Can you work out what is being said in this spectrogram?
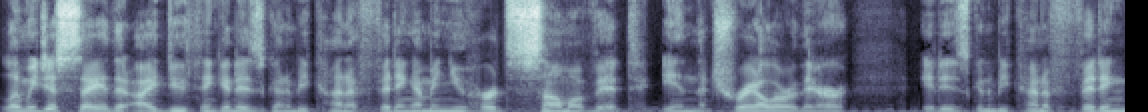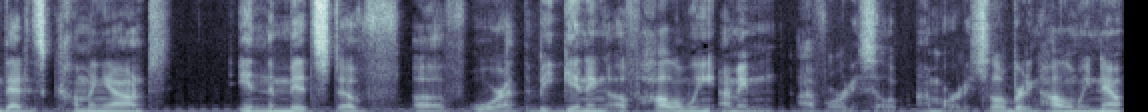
let me just say that I do think it is going to be kind of fitting. I mean, you heard some of it in the trailer there. It is going to be kind of fitting that it's coming out in the midst of of or at the beginning of Halloween. I mean, I've already I'm already celebrating Halloween now,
